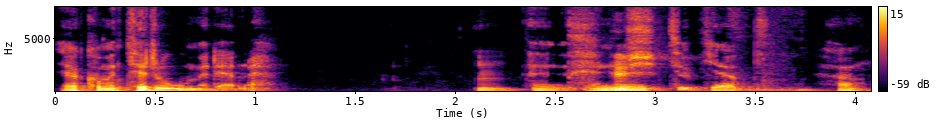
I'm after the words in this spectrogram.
jag har kommit till ro med det nu. Mm. Eh, och nu Hur, tycker jag att, ja.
